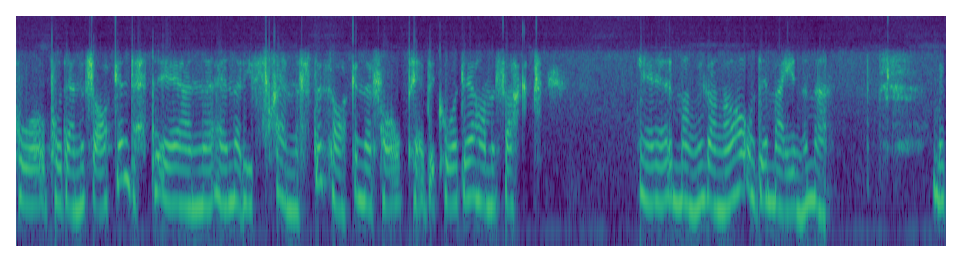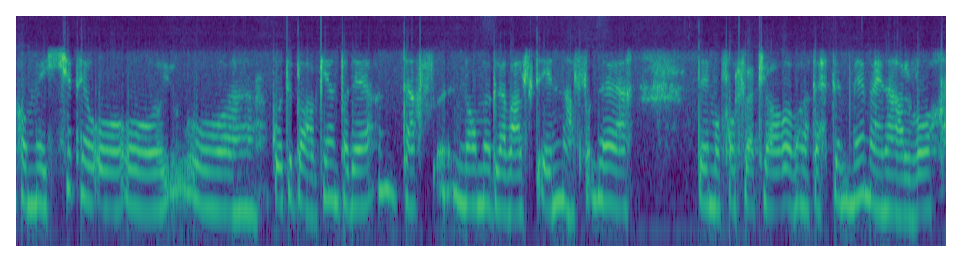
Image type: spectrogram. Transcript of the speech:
på, på denne saken. Dette er en, en, av de fremste sakene for PDK. Det har vi sagt eh, mange ganger, og det mener vi. Vi kommer ikke til å, å, å gå tilbake igjen på det når vi blir valgt inn. Altså det, det må folk være klar over at dette vi mener alvor.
